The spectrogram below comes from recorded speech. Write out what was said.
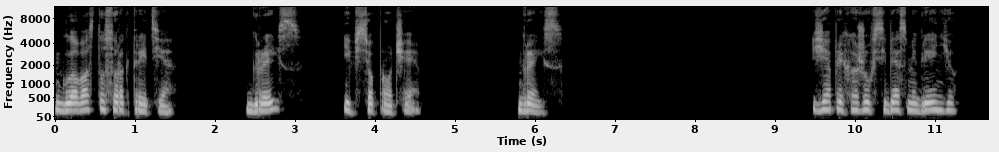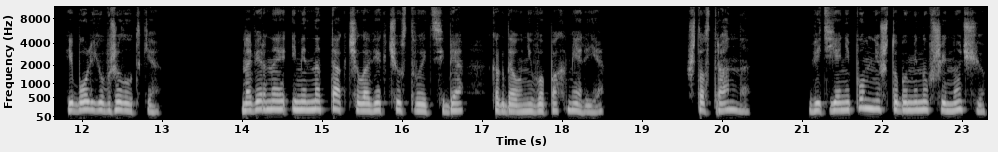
Глава 143. Грейс и все прочее. Грейс. Я прихожу в себя с мигренью и болью в желудке. Наверное, именно так человек чувствует себя, когда у него похмелье. Что странно, ведь я не помню, чтобы минувшей ночью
